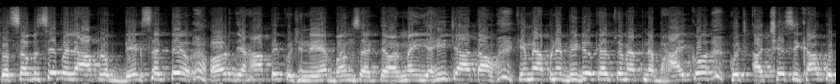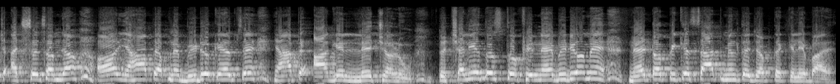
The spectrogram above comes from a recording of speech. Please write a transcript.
तो सबसे पहले आप लोग देख सकते हो और यहाँ पे कुछ नए बन सकते हो। और मैं यही चाहता हूँ कि मैं अपने वीडियो के हेल्प से मैं अपने भाई को कुछ अच्छे सिखाऊँ, कुछ अच्छे समझाऊँ और यहाँ पे अपने वीडियो के हेल्प से यहाँ पे आगे ले चलूँ। तो चलिए दोस्तों, फिर नए वीडियो में नए टॉपिक के साथ मिलते जब तक के लिए बाय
